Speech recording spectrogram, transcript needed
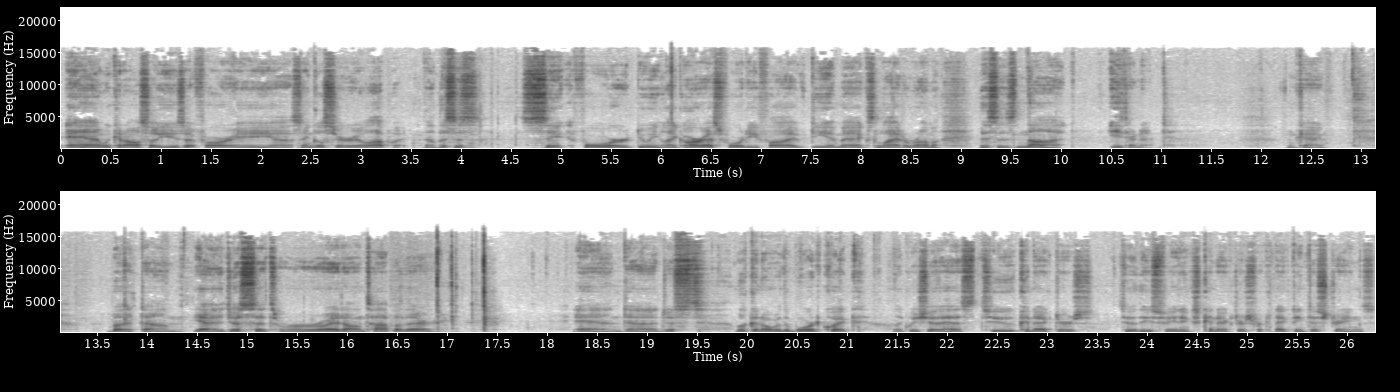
And we can also use it for a uh, single serial output. Now this is for doing like RS-485, DMX, Light-O-Rama. This is not Ethernet. Okay. But um, yeah, it just sits right on top of there. And uh, just looking over the board quick, like we showed, it has two connectors, two of these Phoenix connectors for connecting to strings.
